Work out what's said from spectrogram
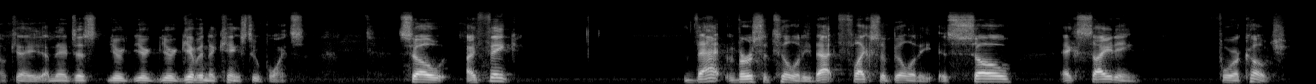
Okay. And they're just you're you're you're giving the Kings two points. So I think that versatility, that flexibility is so exciting for a coach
